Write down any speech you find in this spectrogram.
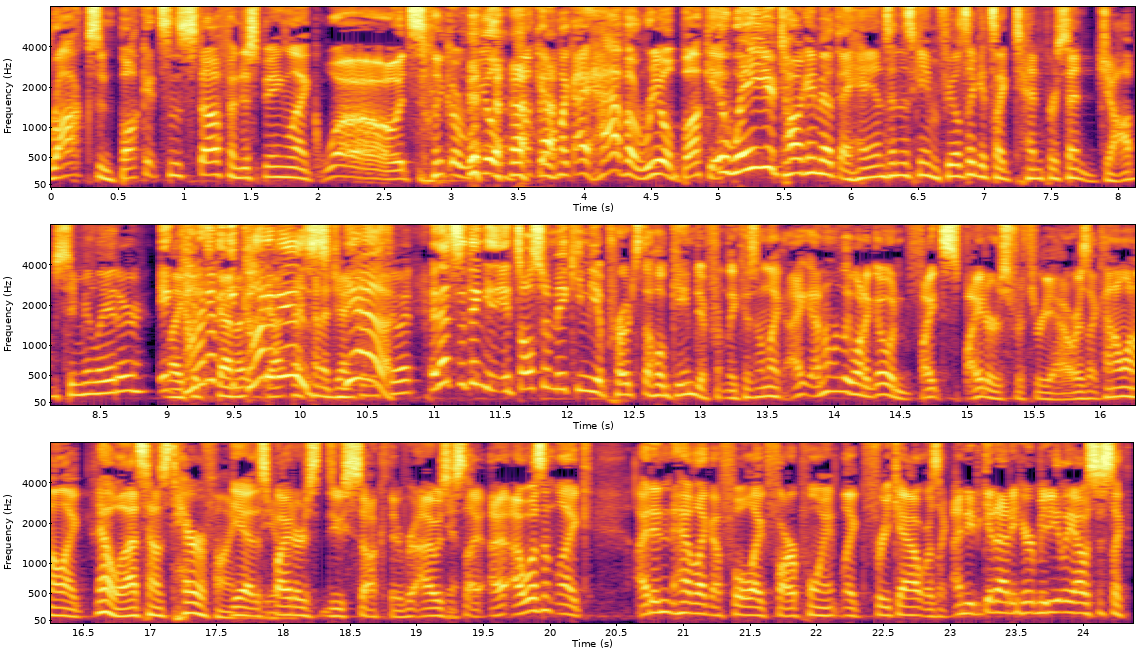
rocks and buckets and stuff, and just being like, "Whoa, it's like a real bucket." I'm like, I have a real bucket. The way you're talking about the hands in this game it feels like it's like 10% job simulator. It like kind of, got it kind of is, kind of yeah. And that's the thing; it's also making me approach the whole game differently because I'm like, I, I don't really want to go and fight spiders for three hours. I kind of want to like, No, well, that sounds terrifying. yeah, the spiders do suck. They're, I was just like, I, I wasn't like, I didn't have like a full like Farpoint like freak out. Where I was like, I need to get out of here immediately. I was just like,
